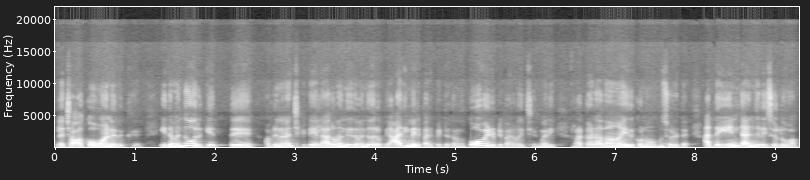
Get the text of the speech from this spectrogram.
இல்லை சாக்கோவான்னு இருக்குது இதை வந்து ஒரு கெத்து அப்படின்னு நினச்சிக்கிட்டு எல்லாரும் வந்து இது வந்து ஒரு வியாதி மாதிரி பரப்பிட்டு இருக்காங்க. கோவிட் எப்படி பரவிச்சு இந்த மாதிரி ரக்கடாக தான் இருக்கணும் அப்படின்னு சொல்லிட்டு. அட் த எண்ட் அஞ்சலி சொல்லுவாள்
